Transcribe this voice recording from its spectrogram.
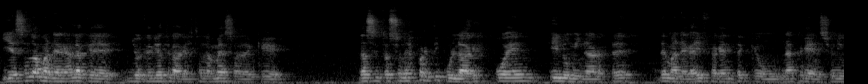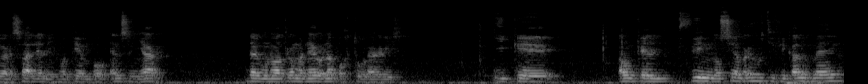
Y esa es la manera en la que yo quería traer esto en la mesa, de que las situaciones particulares pueden iluminarte de manera diferente que una creencia universal y al mismo tiempo enseñar de alguna u otra manera una postura gris. Y que aunque el fin no siempre justifica los medios,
